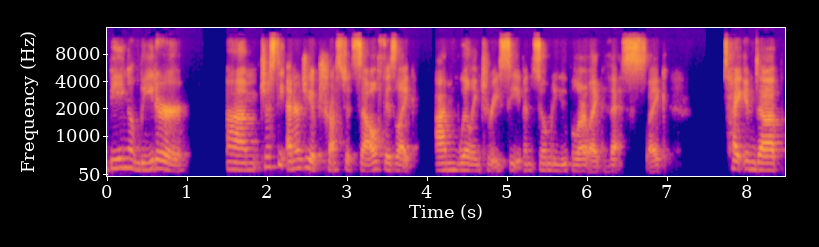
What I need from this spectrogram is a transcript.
being a leader. Um, just the energy of trust itself is like, I'm willing to receive. And so many people are like this, like tightened up,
